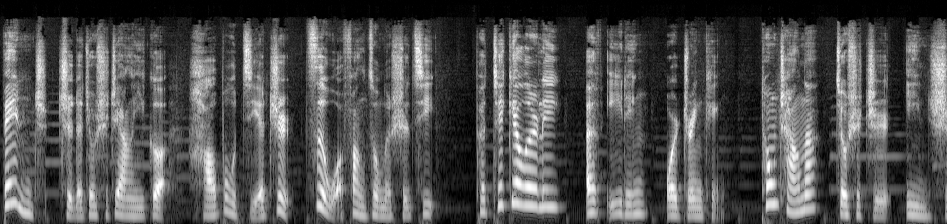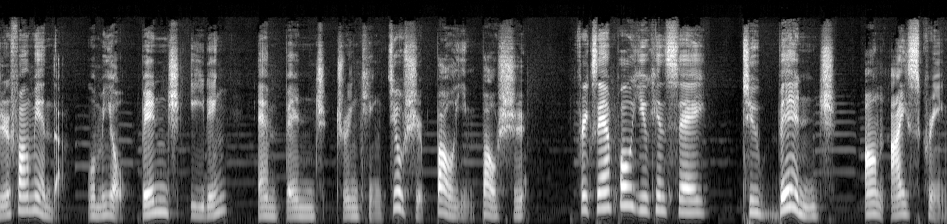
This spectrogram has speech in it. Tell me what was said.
Binge 指的就是这样一个毫不节制、自我放纵的时期，particularly of eating or drinking。通常呢，就是指饮食方面的。我们有 binge eating and binge drinking，就是暴饮暴食。For example, you can say to binge on ice cream.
